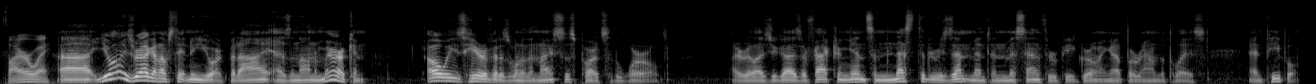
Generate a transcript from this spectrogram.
Fire away. Uh, you always rag on upstate New York, but I, as a non-American, always hear of it as one of the nicest parts of the world. I realize you guys are factoring in some nested resentment and misanthropy growing up around the place and people,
